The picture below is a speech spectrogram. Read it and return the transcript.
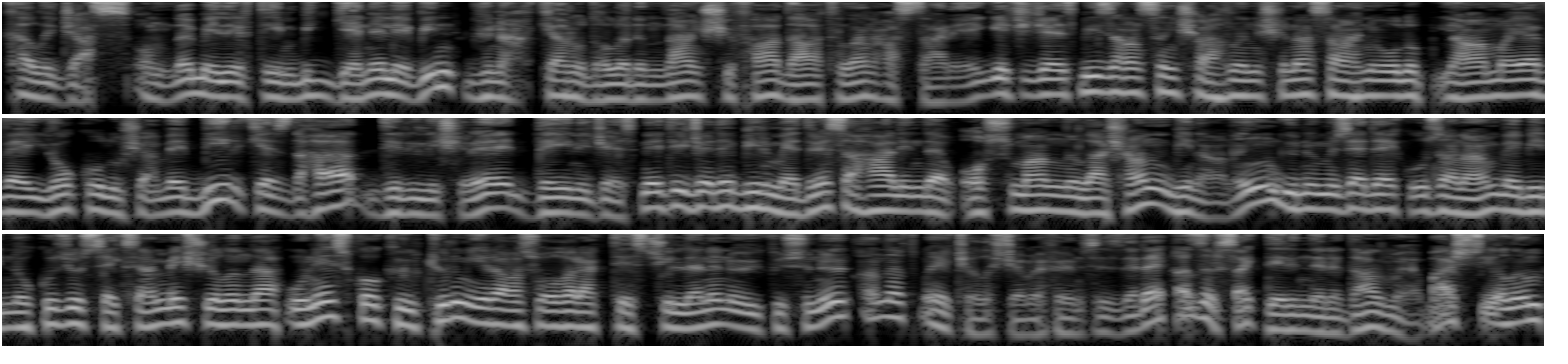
kalacağız. Onu da belirteyim. Bir genel evin günahkar odalarından şifa dağıtılan hastaneye geçeceğiz. Bizans'ın şahlanışına sahne olup yağmaya ve yok oluşa ve bir kez daha dirilişine değineceğiz. Neticede bir medrese halinde Osmanlılaşan binanın günümüze dek uzanan ve 1985 yılında UNESCO Kültür Mirası olarak tescillenen öyküsünü anlatmaya çalışacağım efendim sizlere. Hazırsak derinlere dalmaya başlayalım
